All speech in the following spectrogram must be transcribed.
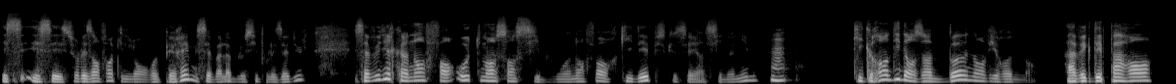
et c'est sur les enfants qu'ils l'ont repéré, mais c'est valable aussi pour les adultes, ça veut dire qu'un enfant hautement sensible, ou un enfant orchidée, puisque c'est un synonyme, mmh. qui grandit dans un bon environnement, avec des parents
